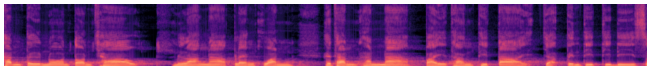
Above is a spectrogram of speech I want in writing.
ท่านตื่นนอนตอนเช้า ล้างหน้าแปลงควัน ให้ท่านหันหน้าไปทางทิศใต้ จะเป็นทิศที่ดีส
